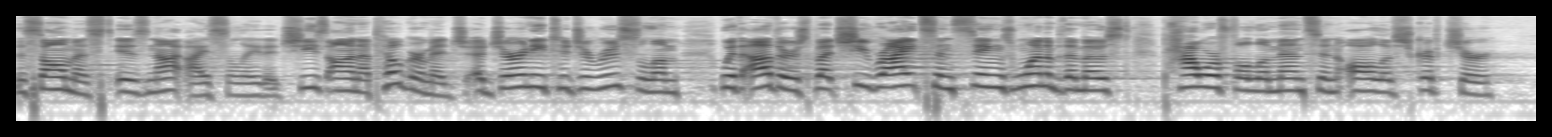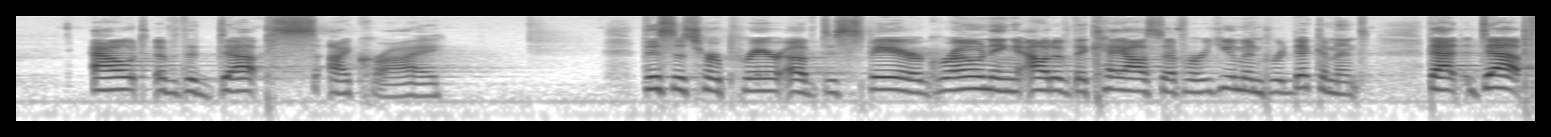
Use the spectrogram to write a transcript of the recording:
The psalmist is not isolated. She's on a pilgrimage, a journey to Jerusalem with others, but she writes and sings one of the most powerful laments in all of Scripture Out of the depths I cry. This is her prayer of despair, groaning out of the chaos of her human predicament. That depth,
